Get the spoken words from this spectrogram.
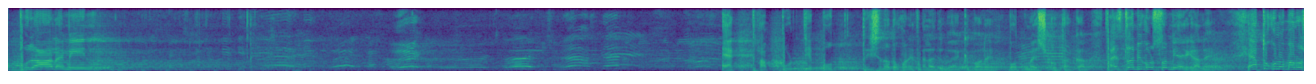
রাব্বুল আলামিন এক থাপ্পড় দিয়ে বত্রিশ দাঁত ওখানে ফেলা দেবো একেবারে, বদমাইশ কোথাকার। ফাইসলামি করছ আমি এখানে? এতগুলো মানুষ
